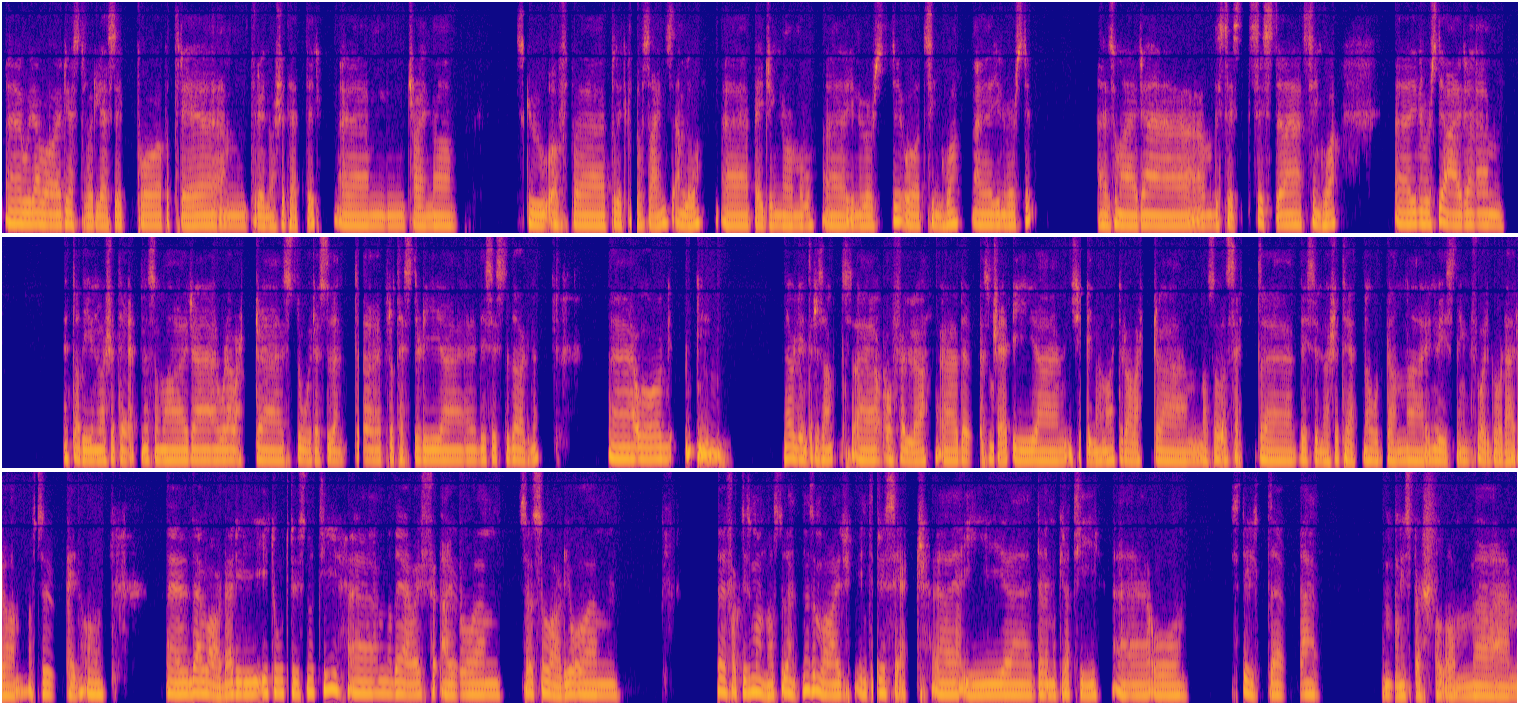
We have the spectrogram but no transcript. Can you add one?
eh, Hvor jeg var gjesteforeleser på, på tre, eh, tre universiteter. Eh, China School of Political Science and Law, Beijing Normal University og Tsinghua University. Som er det siste, Tsinghua University er et av de universitetene har, eh, hvor det har vært eh, store studentprotester de, eh, de siste dagene. Og det er veldig interessant å følge det som skjer i Kina nå, etter å ha vært, altså sett disse universitetene og hvordan undervisningen foregår der. Og, og eh, var der i, i 2010, eh, og det er jo, er jo så, så var det jo det faktisk mange av studentene som var interessert eh, i eh, demokrati eh, og stilte eh, mange spørsmål om eh,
